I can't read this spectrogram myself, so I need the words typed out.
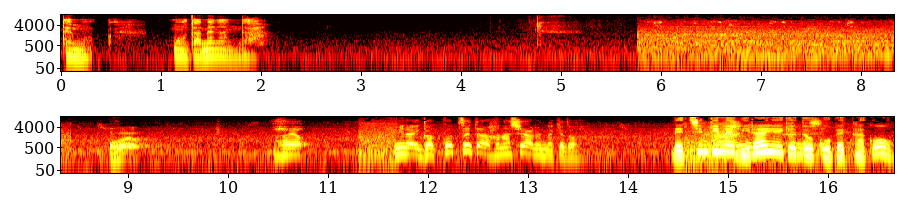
でももうダメなんだ おはよおはよう未来学校着いたら話あるんだけど 내친 김에 미라이에게도 고백하고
